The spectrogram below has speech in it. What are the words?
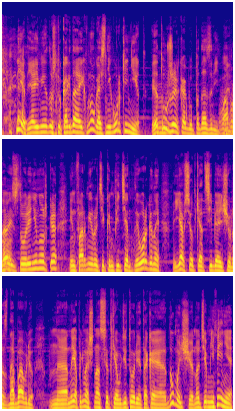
Нет, я имею в виду, что когда их много, а Снегурки нет. Это уже как бы подозрительно. Вопрос. Да, история немножко. Информируйте компетентные органы. Я все-таки от себя еще раз добавлю. Э, Ну, я понимаю, что у нас все-таки аудитория такая думающая, но тем не менее,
